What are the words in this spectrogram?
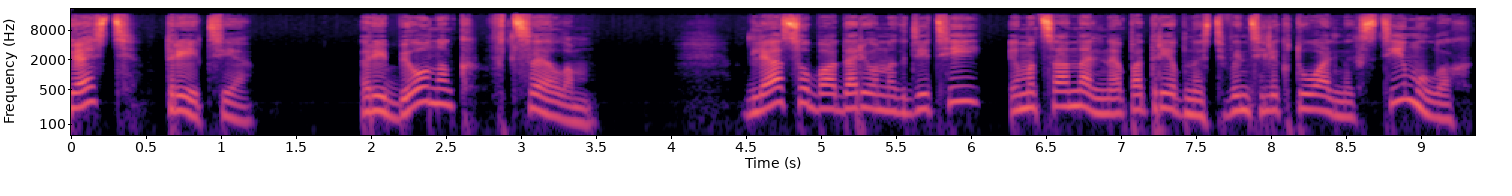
Часть третья. Ребенок в целом. Для особо одаренных детей эмоциональная потребность в интеллектуальных стимулах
